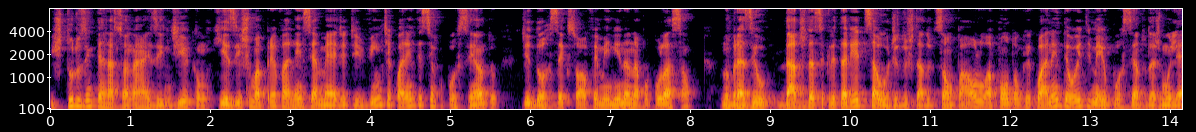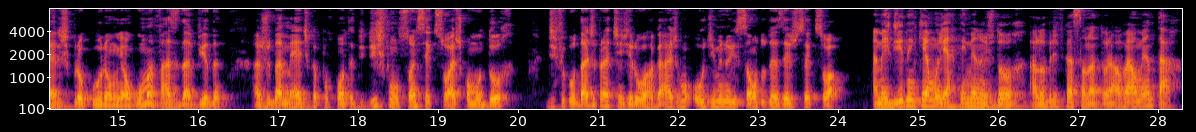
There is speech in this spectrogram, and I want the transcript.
Estudos internacionais indicam que existe uma prevalência média de 20 a 45% de dor sexual feminina na população. No Brasil, dados da Secretaria de Saúde do Estado de São Paulo apontam que 48,5% das mulheres procuram, em alguma fase da vida, ajuda médica por conta de disfunções sexuais como dor, dificuldade para atingir o orgasmo ou diminuição do desejo sexual. À medida em que a mulher tem menos dor, a lubrificação natural vai aumentar.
